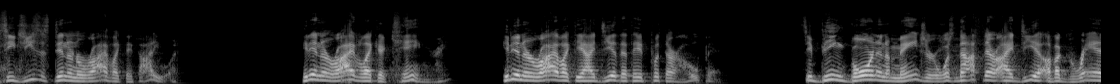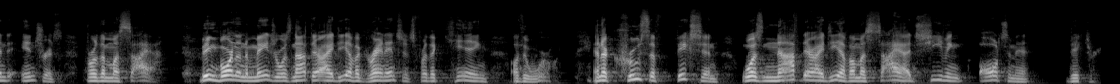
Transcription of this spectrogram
See, Jesus didn't arrive like they thought he would. He didn't arrive like a king, right? He didn't arrive like the idea that they had put their hope in. See, being born in a manger was not their idea of a grand entrance for the Messiah. Being born in a manger was not their idea of a grand entrance for the king of the world. And a crucifixion was not their idea of a Messiah achieving ultimate victory.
